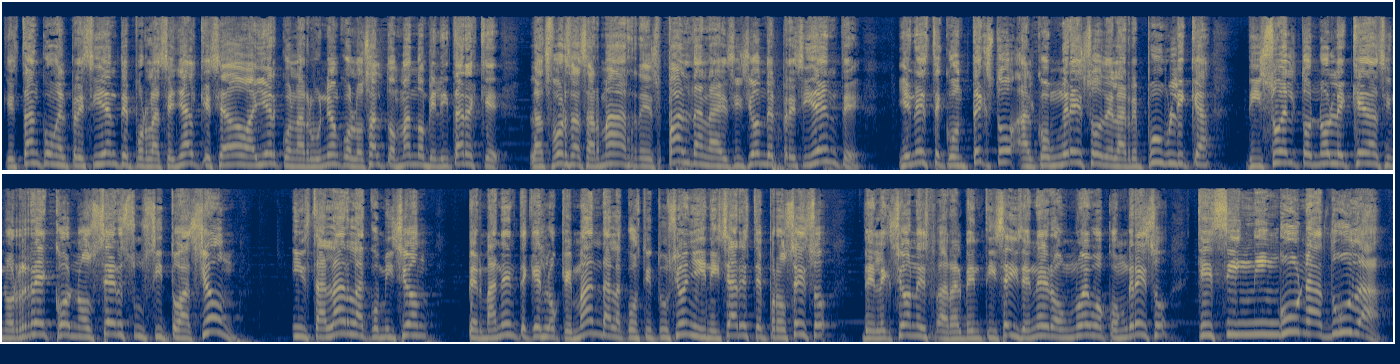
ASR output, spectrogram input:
que están con el presidente por la señal que se ha dado ayer con la reunión con los altos mandos militares que las Fuerzas Armadas respaldan la decisión del presidente. Y en este contexto, al Congreso de la República disuelto no le queda sino reconocer su situación, instalar la comisión permanente, que es lo que manda la Constitución, y iniciar este proceso de elecciones para el 26 de enero a un nuevo Congreso que sin ninguna duda,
